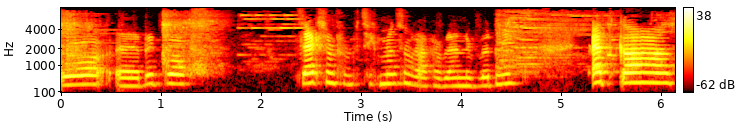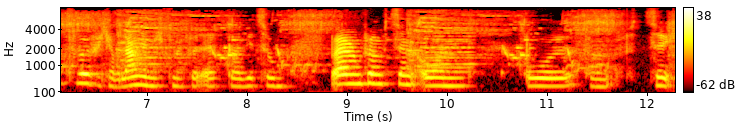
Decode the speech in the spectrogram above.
Oh, äh, Big Box 56 Münzen, drei verbleibende wird nichts. Edgar 12, ich habe lange nichts mehr für Edgar gezogen. Byron 15 und Bull 50.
